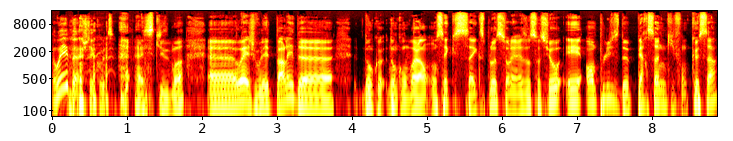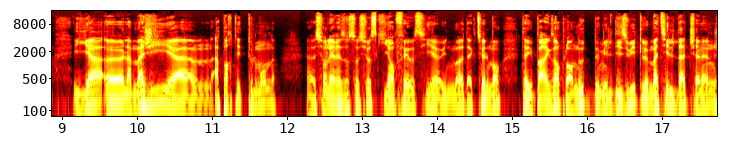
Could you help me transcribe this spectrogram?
Oui, bah, je t'écoute. Excuse-moi. Ouais, je voulais te parler de. Donc, donc on, voilà, on sait que ça explose sur les réseaux sociaux et en plus de personnes qui font que ça, il y a la magie à portée de tout le monde. Euh, sur les réseaux sociaux, ce qui en fait aussi euh, une mode actuellement. Tu as eu par exemple en août 2018 le Matilda Challenge.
